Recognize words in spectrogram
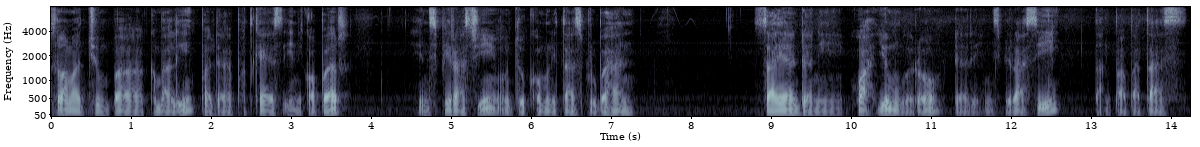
selamat jumpa kembali pada podcast ini Koper, inspirasi untuk komunitas perubahan. Saya Dani Wahyu Munggoro dari Inspirasi Tanpa Batas.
